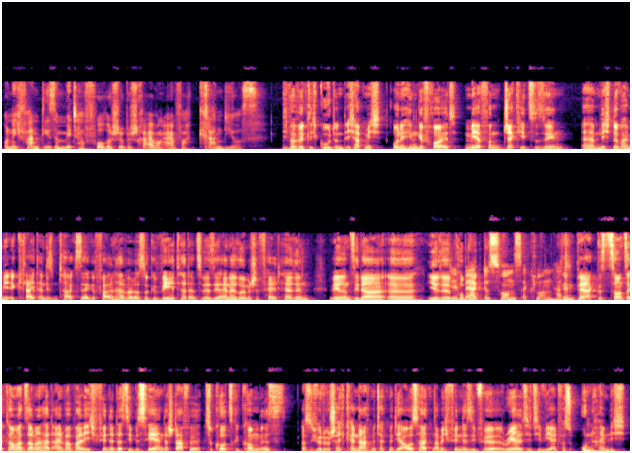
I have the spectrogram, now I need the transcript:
Und ich fand diese metaphorische Beschreibung einfach grandios. Die war wirklich gut und ich habe mich ohnehin gefreut, mehr von Jackie zu sehen. Ähm, nicht nur, weil mir ihr Kleid an diesem Tag sehr gefallen hat, weil das so geweht hat, als wäre sie eine römische Feldherrin, während sie da äh, ihre Den Proble Berg des Zorns erklommen hat. Den Berg des Zorns erklommen hat, sondern halt einfach, weil ich finde, dass sie bisher in der Staffel zu kurz gekommen ist. Also ich würde wahrscheinlich keinen Nachmittag mit ihr aushalten, aber ich finde sie für Reality TV etwas unheimlich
